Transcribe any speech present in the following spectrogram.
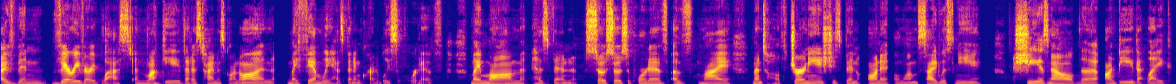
I've been very, very blessed and lucky that as time has gone on, my family has been incredibly supportive. My mom has been so, so supportive of my mental health journey. She's been on it alongside with me. She is now the auntie that, like,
